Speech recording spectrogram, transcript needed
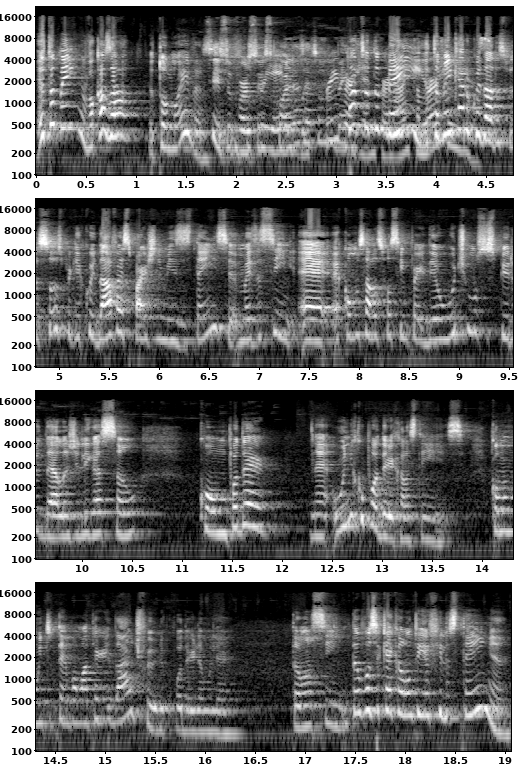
Eu também, eu vou casar. Eu tô noiva. Se isso for sua escolha, tá tudo bem. Tá tudo bem. Eu também quero cuidar das pessoas, porque cuidar faz parte da minha existência. Mas assim, é, é como se elas fossem perder o último suspiro delas de ligação com o poder. Né? O único poder que elas têm é esse. Como há muito tempo a maternidade foi o único poder da mulher. Então, assim, então você quer que eu não tenha filhos? Tenha.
